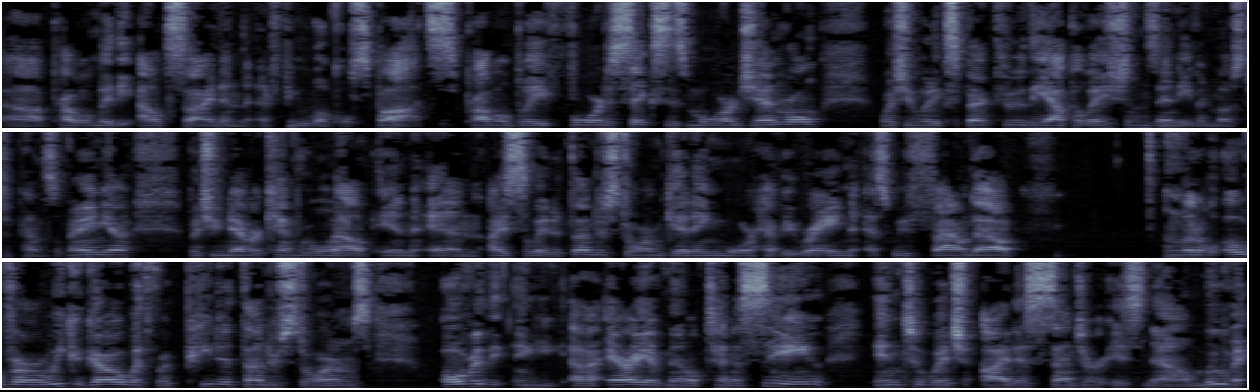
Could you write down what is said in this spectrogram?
uh, probably the outside in a few local spots. Probably four to six is more general, what you would expect through the Appalachians and even most of Pennsylvania, but you never can rule out in an isolated thunderstorm getting more heavy rain, as we found out a little over a week ago with repeated thunderstorms over the uh, area of Middle Tennessee into which Ida's center is now moving.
